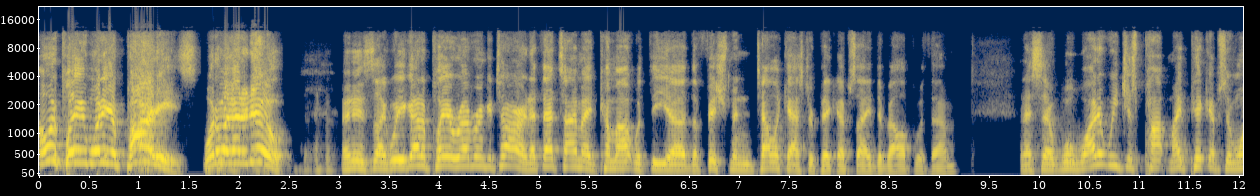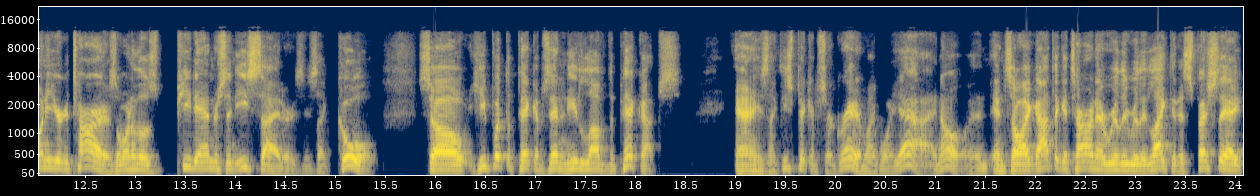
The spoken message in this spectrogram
I want to play one of your parties. What do I got to do? And he's like, well, you got to play a Reverend guitar. And at that time, I'd come out with the uh, the Fishman Telecaster pickups I developed with them. And I said, Well, why don't we just pop my pickups in one of your guitars, one of those Pete Anderson Eastsiders? He's like, Cool. So he put the pickups in and he loved the pickups. And he's like, These pickups are great. I'm like, Well, yeah, I know. And, and so I got the guitar and I really, really liked it. Especially, I,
